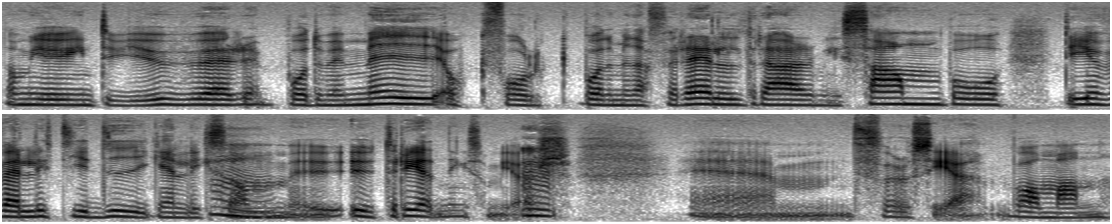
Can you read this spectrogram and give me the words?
de gör ju intervjuer både med mig och folk, både mina föräldrar, min sambo. Det är en väldigt gedigen liksom, Mm. eh, utredning som görs. ehm, för att se vad man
